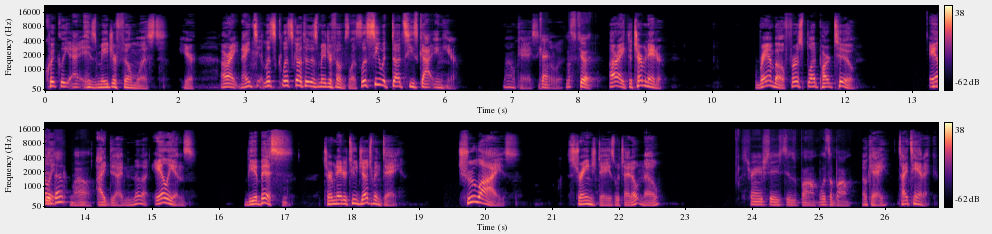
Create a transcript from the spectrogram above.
quickly at his major film list here. All right, 19 let's let's go through this major films list. Let's see what duds he's got in here. Okay, I see a little bit. let's do it. All right, The Terminator. Rambo, First Blood Part 2. You did Alien. Wow. I did. I didn't know that. Aliens. The Abyss. Terminator 2 Judgment Day. True Lies. Strange Days, which I don't know. Strange Days is a bomb. What's a bomb? Okay. Titanic.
